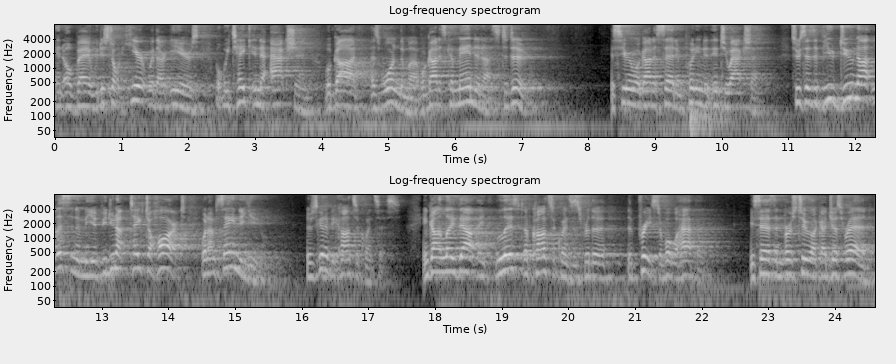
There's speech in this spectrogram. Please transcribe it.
and obey. We just don't hear it with our ears, but we take into action what God has warned them of, what God has commanded us to do. It's hearing what God has said and putting it into action. So he says, if you do not listen to me, if you do not take to heart what I'm saying to you, there's going to be consequences. And God lays out a list of consequences for the, the priest of what will happen. He says in verse 2, like I just read,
